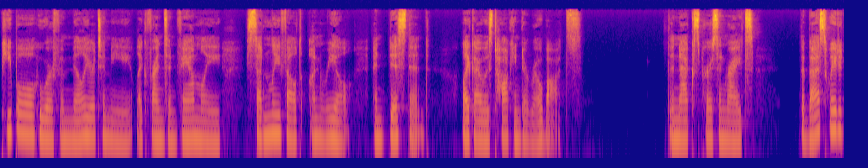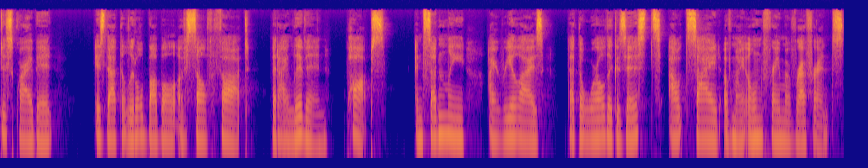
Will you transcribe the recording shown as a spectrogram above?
People who were familiar to me, like friends and family, suddenly felt unreal and distant, like I was talking to robots. The next person writes, the best way to describe it is that the little bubble of self thought that I live in pops, and suddenly I realize that the world exists outside of my own frame of reference,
